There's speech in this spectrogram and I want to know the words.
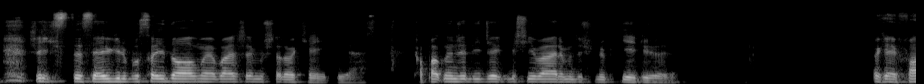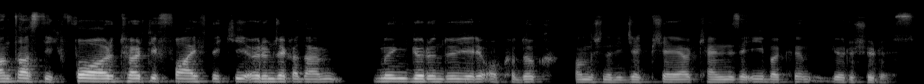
şu ikisi de sevgili bu sayıda olmaya başlamışlar okey diyoruz. Kapatmadan önce diyecek bir şey var mı düşünüp geliyorum. Okay, Fantastic Four 35'deki Örümcek Adam'ın göründüğü yeri okuduk. Onun dışında diyecek bir şey yok. Kendinize iyi bakın. Görüşürüz.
